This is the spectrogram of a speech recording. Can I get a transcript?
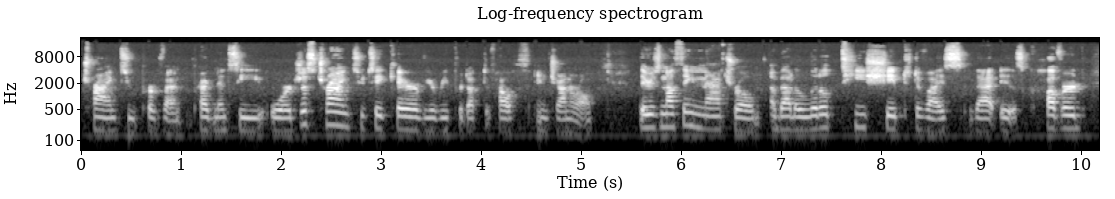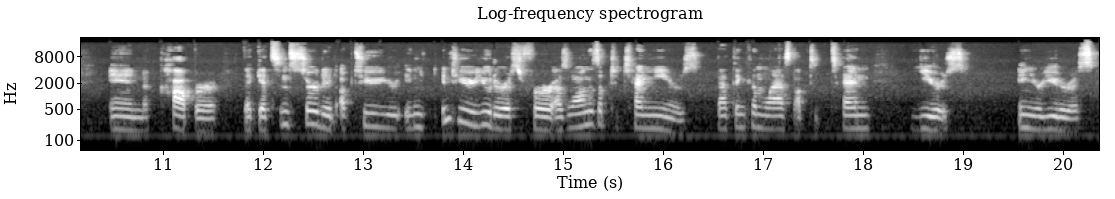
trying to prevent pregnancy or just trying to take care of your reproductive health in general. There's nothing natural about a little T-shaped device that is covered in copper that gets inserted up to your in, into your uterus for as long as up to 10 years. That thing can last up to 10 years in your uterus.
